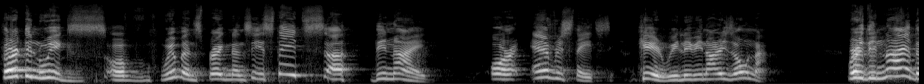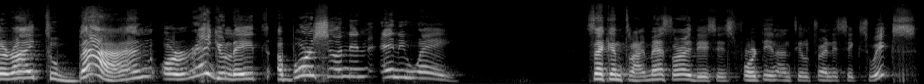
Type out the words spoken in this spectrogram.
13 weeks of women's pregnancy, states uh, denied, or every state here, we live in Arizona, were denied the right to ban or regulate abortion in any way. Second trimester, this is 14 until 26 weeks.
